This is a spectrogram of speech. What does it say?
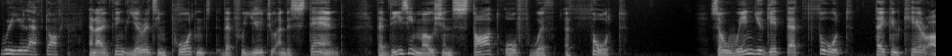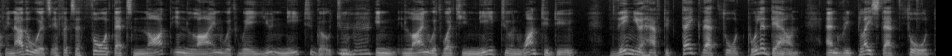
where you left off. And I think here it's important that for you to understand that these emotions start off with a thought. So when you get that thought taken care of, in other words, if it's a thought that's not in line with where you need to go to, mm-hmm. in, in line with what you need to and want to do, then you have to take that thought, pull it down, and replace that thought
